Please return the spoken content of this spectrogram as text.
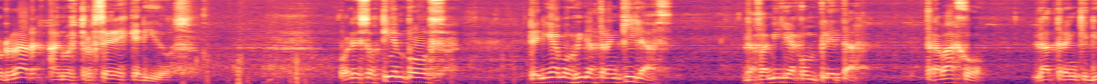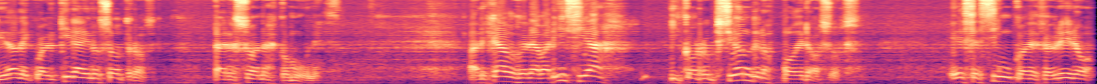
honrar a nuestros seres queridos. Por esos tiempos teníamos vidas tranquilas, la familia completa, trabajo, la tranquilidad de cualquiera de nosotros, personas comunes. Alejados de la avaricia y corrupción de los poderosos. Ese 5 de febrero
